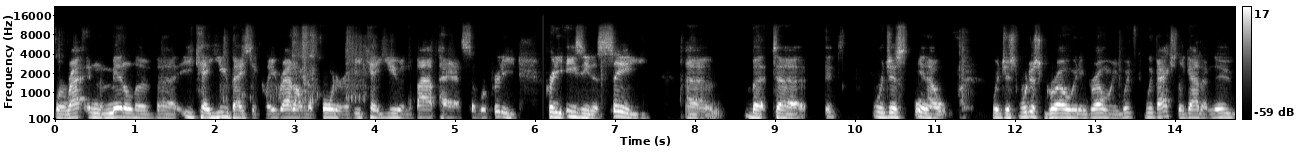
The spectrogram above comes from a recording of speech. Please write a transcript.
we're right in the middle of uh, EKU, basically, right on the corner of EKU and the bypass. So we're pretty, pretty easy to see. Um, but uh, it's, we're just, you know, we're just, we're just growing and growing. We've, we've actually got a new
